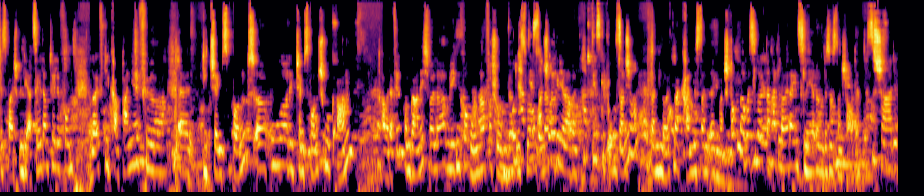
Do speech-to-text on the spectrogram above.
das Beispiel dir erzählt am Telefon, läuft die Kampagne für äh, die James Bond äh, Uhr, den James Bond Schmuck an, aber der Film kommt gar nicht, weil er wegen Corona verschoben wird. Und, und zwar um anderthalb Jahre. Habt ihr es gepostet dann, schon? Dann läuft, man kann das dann irgendwann stoppen, aber es läuft dann halt leider ins Leere und das ist dann schade. Das ist schade.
